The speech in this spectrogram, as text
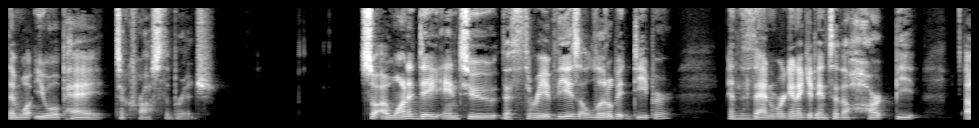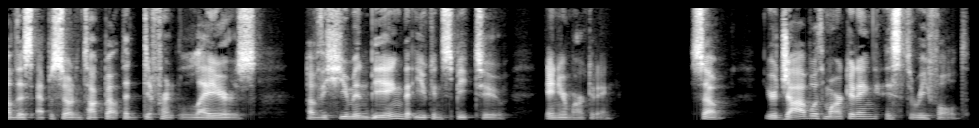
than what you will pay to cross the bridge. So I want to dig into the three of these a little bit deeper. And then we're going to get into the heartbeat of this episode and talk about the different layers of the human being that you can speak to in your marketing. So, your job with marketing is threefold.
